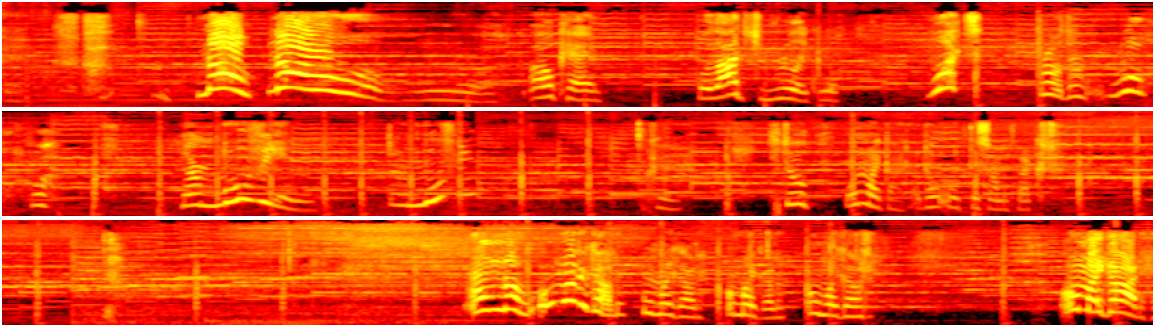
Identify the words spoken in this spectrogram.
Okay. no, no! Okay. Well, that's really cool. What? Bro, they're whoa, whoa. They're moving. They're moving. Okay. Still. Oh my god, I don't like the sound effect. Oh no! Oh my god! Oh my god! Oh my god! Oh my god! Oh my god!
